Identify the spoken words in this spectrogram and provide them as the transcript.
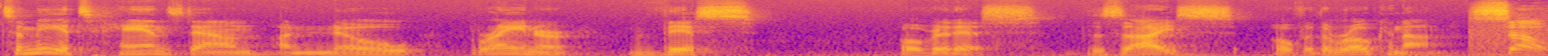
To me, it's hands down a no-brainer. This over this. The Zeiss over the Rokinon. So,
